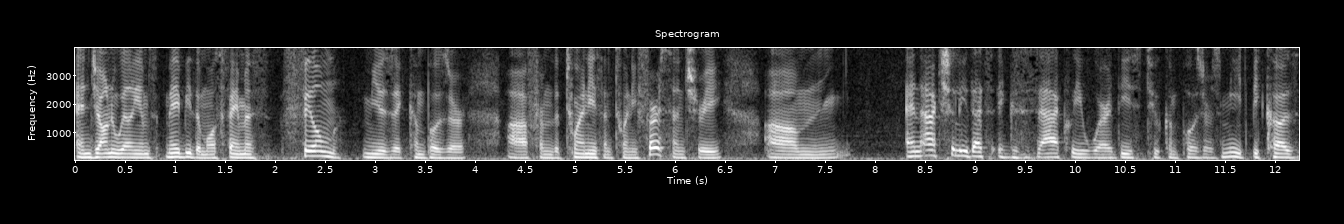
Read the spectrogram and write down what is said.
and John Williams, maybe the most famous film music composer uh, from the 20th and 21st century. Um, and actually, that's exactly where these two composers meet because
